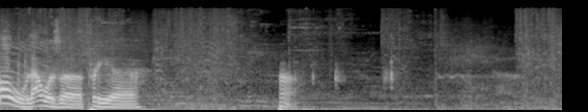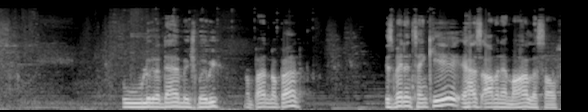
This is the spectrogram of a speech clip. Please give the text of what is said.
Oh, that was a pretty uh. Huh. Ooh, look at the damage, baby. Not bad, not bad. It's Maiden tanky. It has armor and MR, less health.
